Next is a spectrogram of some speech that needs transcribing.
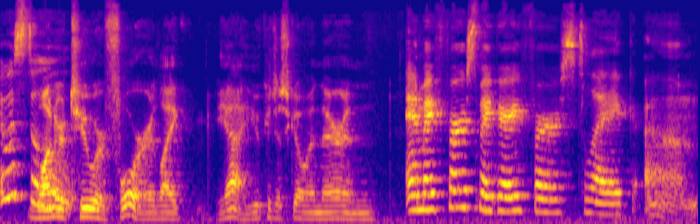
It was still one or two or four. Like, yeah, you could just go in there and And my first, my very first, like, um,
